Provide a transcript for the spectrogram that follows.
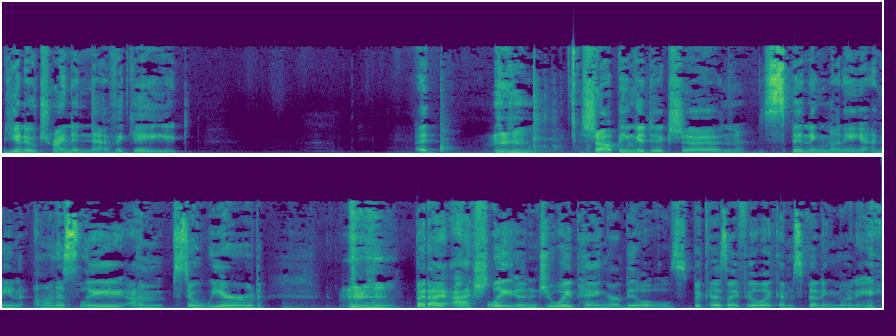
you know, trying to navigate a shopping addiction, spending money. I mean, honestly, I'm so weird. but I actually enjoy paying our bills because I feel like I'm spending money.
